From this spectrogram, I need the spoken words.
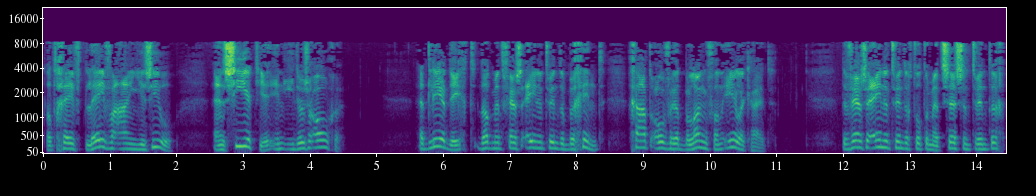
Dat geeft leven aan je ziel en siert je in ieders ogen. Het leerdicht dat met vers 21 begint, gaat over het belang van eerlijkheid. De versen 21 tot en met 26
